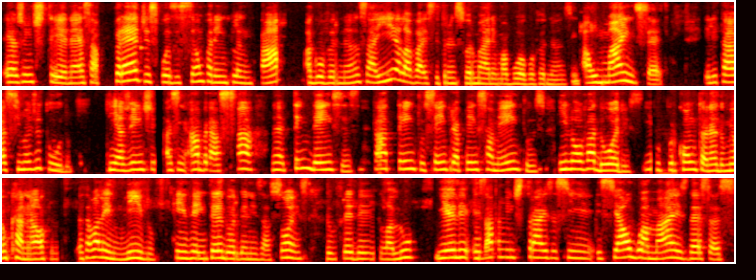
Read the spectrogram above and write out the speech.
é a gente ter né, essa predisposição para implantar a governança, aí ela vai se transformar em uma boa governança. Então, o mindset, ele está acima de tudo e a gente assim abraçar né, tendências, estar tá atento sempre a pensamentos inovadores. E por, conta né, do meu canal, eu estava lendo um livro, Inventando Organizações, do Frederic Laloux, e ele exatamente traz assim esse algo a mais dessas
